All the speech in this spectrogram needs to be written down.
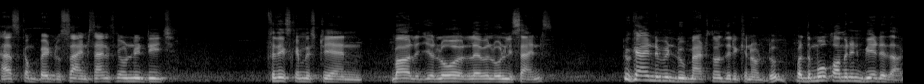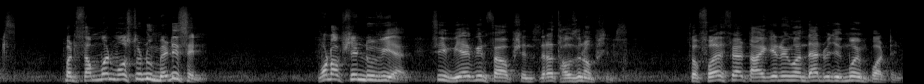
as compared to science. Science can only teach physics, chemistry, and biology, lower level only science. You can't even do maths, not that you cannot do. But the more common in B.Ed is arts. But someone wants to do medicine. What option do we have? See, we have given five options. There are thousand options. So first we are targeting on that which is more important.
